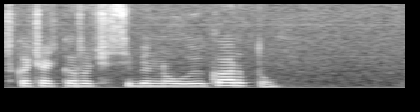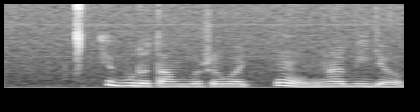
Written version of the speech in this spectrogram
скачать, короче, себе новую карту. И буду там выживать, ну, на видео.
